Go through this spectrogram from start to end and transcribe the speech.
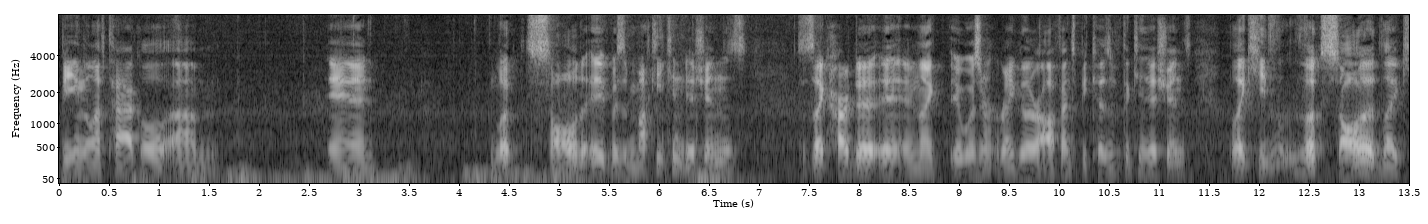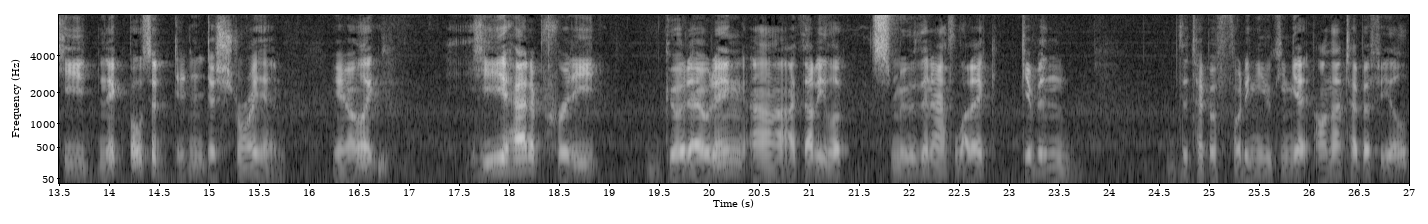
being the left tackle, um, and looked solid. It was mucky conditions, so it's like hard to and, and like it wasn't regular offense because of the conditions. But like he looked solid. Like he Nick Bosa didn't destroy him. You know, like he had a pretty good outing. Uh, I thought he looked smooth and athletic given the type of footing you can get on that type of field.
